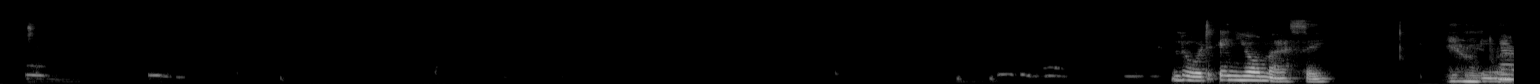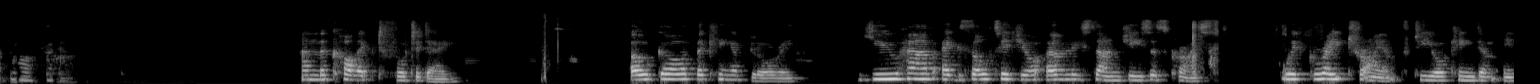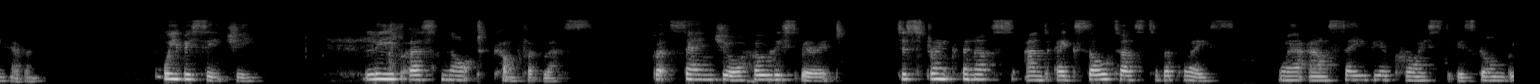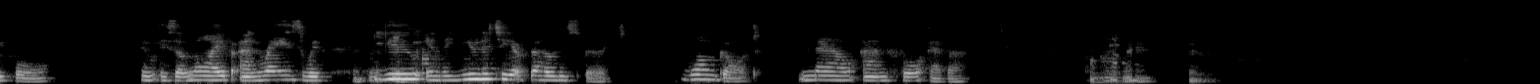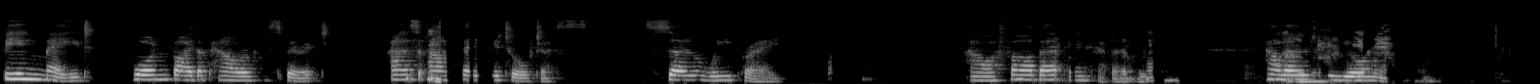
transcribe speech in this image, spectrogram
Lord, in your mercy, Hear our prayer. And the collect for today. O God, the King of glory, you have exalted your only Son, Jesus Christ, with great triumph to your kingdom in heaven. We beseech ye, leave us not comfortless, but send your Holy Spirit to strengthen us and exalt us to the place where our Saviour Christ is gone before who is alive and reigns with you in the unity of the Holy Spirit, one God, now and forever. Amen. Being made one by the power of the Spirit, as our Saviour taught us, so we pray. Our Father in heaven, hallowed be your name.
